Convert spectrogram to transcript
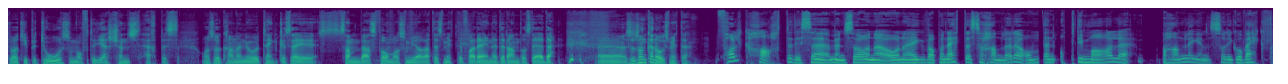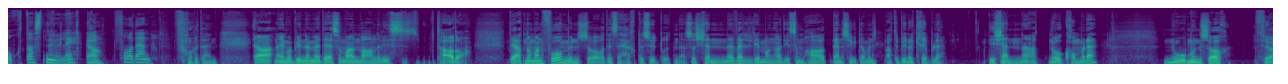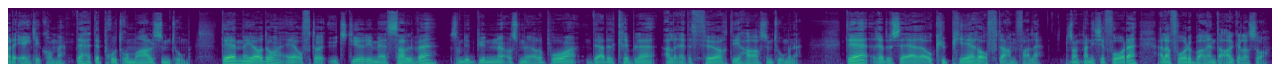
Du har type 2, som ofte gir kjønnsherpes. Og så kan en jo tenke seg samværsformer som gjør at det smitter fra det ene til det andre stedet. Eh, Så sånn kan det òg smitte. Folk hater disse munnsårene, og når jeg var på nettet, så handler det om den optimale behandlingen, så de går vekk fortest mulig. Ja, Få den. få den. Ja, Jeg må begynne med det som man vanligvis tar, da. Det er at når man får munnsår og disse herpesutbruddene, så kjenner veldig mange av de som har den sykdommen, at det begynner å krible. De kjenner at nå kommer det noe munnsår før det egentlig kommer. Det heter prodromalsymptom. Det vi gjør da, er ofte å utstyre dem med salve som de begynner å smøre på der det kribler allerede før de har symptomene. Det reduserer og kuperer ofte anfallet, sånn at man ikke får det, eller får det bare en dag eller så.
